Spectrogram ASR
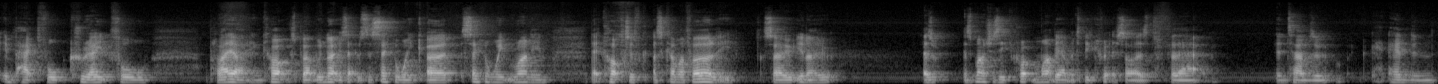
impactful, createful player in Cox. But we noticed that was the second week, uh, second week running that Cox has come off early. So you know, as as much as he might be able to be criticised for that, in terms of Hendon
